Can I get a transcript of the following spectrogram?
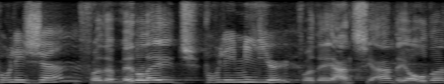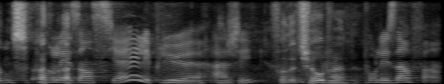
Pour les jeunes, for the middle age, pour les milieux, for the anciens, the old ones, pour les anciens, les plus euh, âgés, for the children. pour les enfants.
